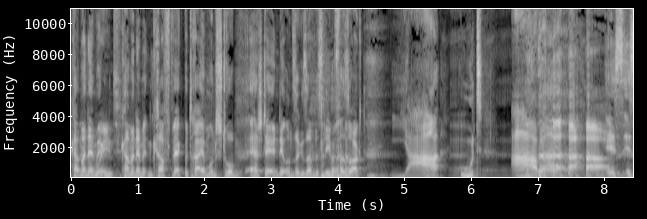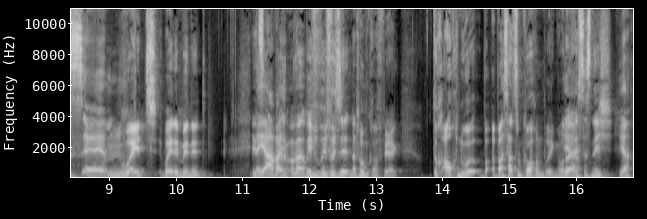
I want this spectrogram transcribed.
kann, man damit, Wait. kann man damit ein Kraftwerk betreiben und Strom herstellen, der unser gesamtes Leben versorgt? Ja, gut. Aber es ist, ähm, Wait, wait a minute. Jetzt, Naja, weil- wie, viel- wie viel ist denn ein Atomkraftwerk? Doch auch nur Wa- Wasser zum Kochen bringen, oder? Ja. Ist das nicht? ja,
